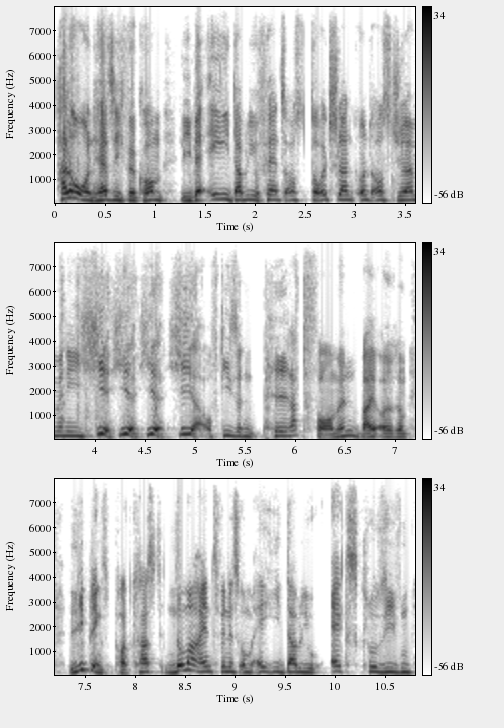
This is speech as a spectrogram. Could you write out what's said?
Hallo und herzlich willkommen, liebe AEW-Fans aus Deutschland und aus Germany, hier, hier, hier, hier auf diesen Plattformen bei eurem Lieblingspodcast Nummer 1, wenn es um AEW-exklusiven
